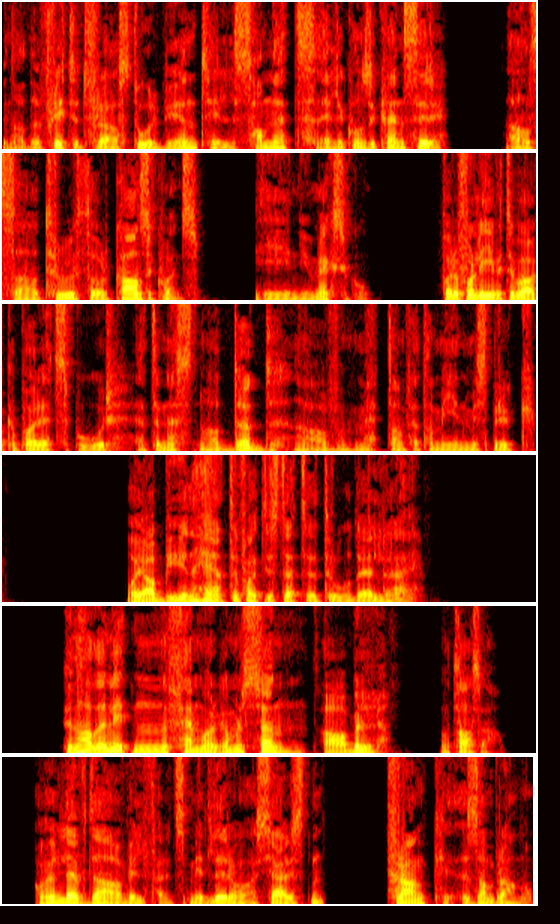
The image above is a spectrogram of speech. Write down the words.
Hun hadde flyttet fra storbyen til Sannhet eller konsekvenser, altså Truth or Consequence, i New Mexico, for å få livet tilbake på rett spor etter nesten å ha dødd av metamfetaminmisbruk. Og ja, byen heter faktisk dette, tro det eller ei. Hun hadde en liten fem år gammel sønn, Abel, å ta seg av, og hun levde av velferdsmidler og kjæresten, Frank Zambrano.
